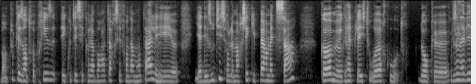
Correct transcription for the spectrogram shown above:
dans toutes les entreprises, écouter ses collaborateurs, c'est fondamental. Mm. Et euh, il y a des outils sur le marché qui permettent ça, comme euh, Great Place to Work ou autre. Donc, vous en aviez,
